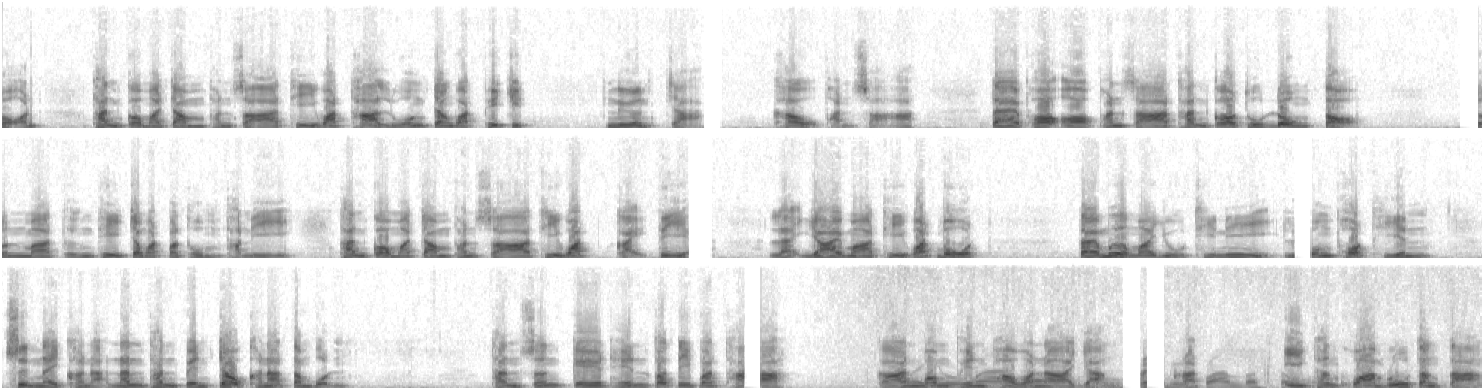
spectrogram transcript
สอน ท่านก็มาจำพรรษาที่วัดท่าหลวงจังหวัดพิจิตรเนื่องจากเข้าพรรษา แต่พอออกพรรษาท่านก็ทุดงต่อ จนมาถึงที่จังหวัดปทุมธานี ท่านก็มาจำพรรษาที่วัดไก่เตี้ย และย้ายมาที่วัดโบสถ์แต่เมื่อมาอยู่ที่นี่หลวงพ่อเทียน ซึ่งในขณะนั้นท่านเป็นเจ้าคณะตำบล ท่านสังเกตเห็นปฏิปทา การบำเพ็ญภาวนาอย่างเคร่งครัด อีกทั้งความรู้ต่าง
